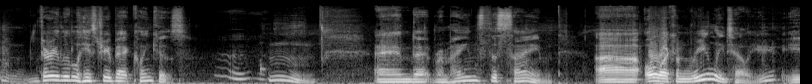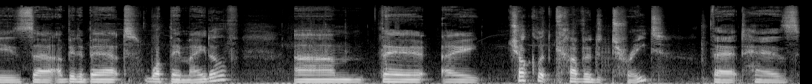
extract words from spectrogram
very little history about clinkers. Hmm. And it remains the same. Uh, all I can really tell you is uh, a bit about what they're made of. Um, they're a chocolate covered treat that has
